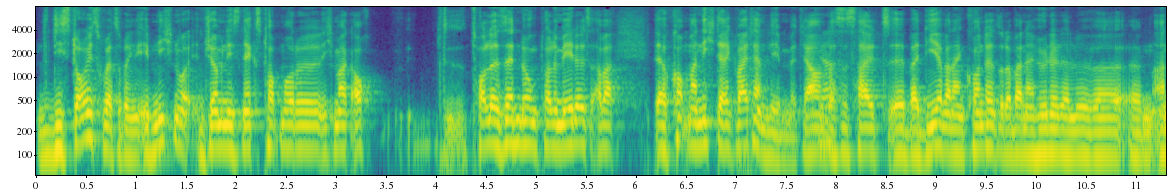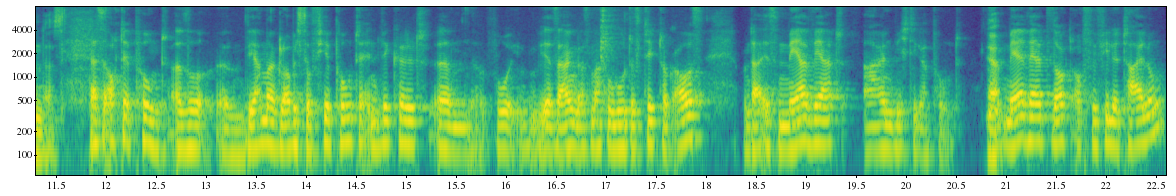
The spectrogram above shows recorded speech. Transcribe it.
die Stories rüberzubringen, eben nicht nur Germany's Next Topmodel, ich mag auch tolle Sendung, tolle Mädels, aber da kommt man nicht direkt weiter im Leben mit, ja. Und Ja. das ist halt äh, bei dir, bei deinem Content oder bei einer Höhle der Löwe ähm, anders. Das ist auch der Punkt. Also ähm, wir haben ja, glaube ich, so vier Punkte entwickelt, ähm, wo wir sagen, das macht ein gutes TikTok aus. Und da ist Mehrwert ein wichtiger Punkt. Ja. Mehrwert sorgt auch für viele Teilungen,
